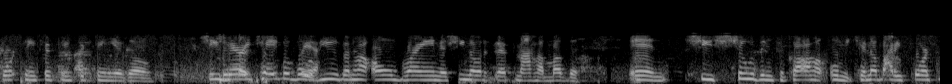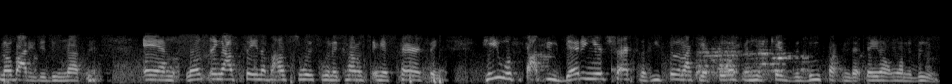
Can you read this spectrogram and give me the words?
14, 15, 16 years old. She's very capable oh, Yeah. of using her own brain, and she knows that that's not her mother. And she's choosing to call her Umi. Can nobody force nobody to do nothing? And one thing I've seen about Swiss when it comes to his parenting, he will stop you dead in your tracks if he feel like you're forcing his kids to do something that they don't want to do.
